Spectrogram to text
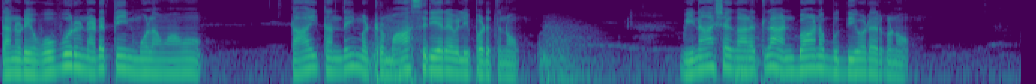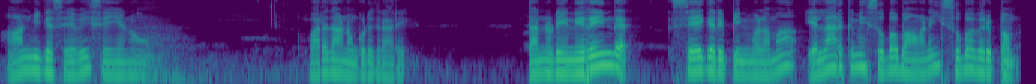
தன்னுடைய ஒவ்வொரு நடத்தையின் மூலமாகவும் தாய் தந்தை மற்றும் ஆசிரியரை வெளிப்படுத்தணும். வினாச காலத்தில் அன்பான புத்தியோடு இருக்கணும். ஆன்மீக சேவை செய்யணும். வரதானம் கொடுக்குறாரு. தன்னுடைய நிறைந்த சேகரிப்பின் மூலமாக எல்லாருக்குமே சுப பாவனை சுப விருப்பம்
